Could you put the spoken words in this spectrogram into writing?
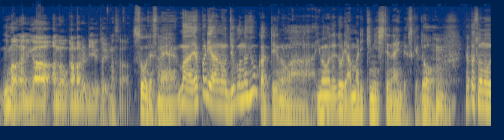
今は何が、あの、頑張る理由といいますか？そうですね。まあ、やっぱりあの、自分の評価っていうのは、今まで通りあんまり気にしてないんですけど、うん。やっぱりその、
